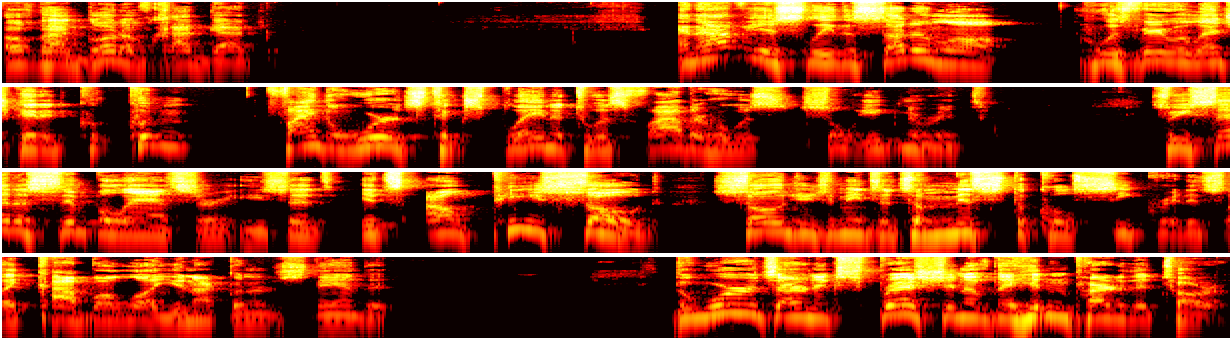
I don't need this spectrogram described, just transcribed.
of the Haggadah of Chad. And obviously, the son in law, who was very well educated, couldn't find the words to explain it to his father, who was so ignorant. So he said a simple answer. He said, It's al sod. Sod usually means it's a mystical secret. It's like Kabbalah. You're not going to understand it. The words are an expression of the hidden part of the Torah.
